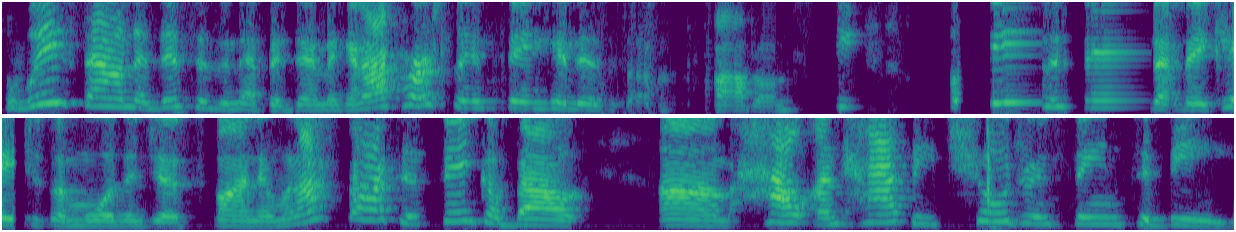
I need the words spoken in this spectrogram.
We found that this is an epidemic, and I personally think it is a problem. See, we understand that vacations are more than just fun. And when I start to think about um, how unhappy children seem to be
